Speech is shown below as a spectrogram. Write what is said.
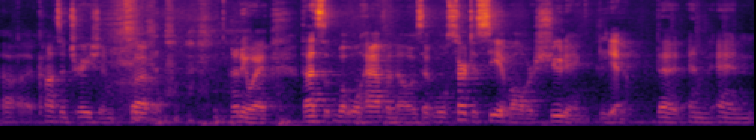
uh, uh, concentration. But anyway, that's what will happen though is that we'll start to see it while we're shooting. yeah That and and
